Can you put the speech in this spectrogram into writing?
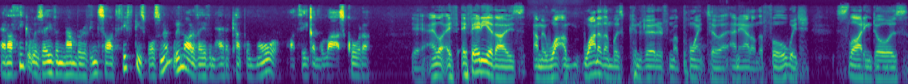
and I think it was even number of inside fifties, wasn't it? We might have even had a couple more. I think on the last quarter. Yeah, and look, if, if any of those, I mean, one, one of them was converted from a point to a, an out on the full, which sliding doors,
